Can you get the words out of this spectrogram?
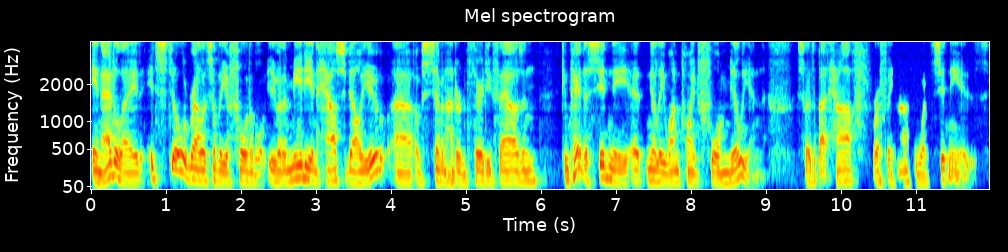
in Adelaide, it's still relatively affordable. You've got a median house value uh, of seven hundred thirty thousand compared to Sydney at nearly one point four million. So it's about half, roughly half of what Sydney is.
